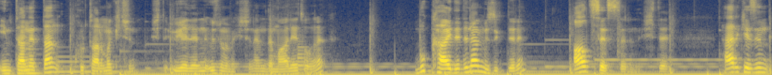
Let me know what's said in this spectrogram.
internetten kurtarmak için, işte üyelerini üzmemek için hem de maliyet olarak bu kaydedilen müziklerin alt seslerini işte herkesin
